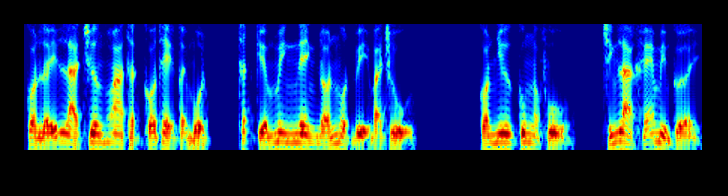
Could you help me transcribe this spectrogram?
còn lấy là Trương Hoa thật có thể cởi một, thất kiếm minh nên đón một vị bà chủ. Còn như cung ngọc phù, chính là khẽ mỉm cười,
